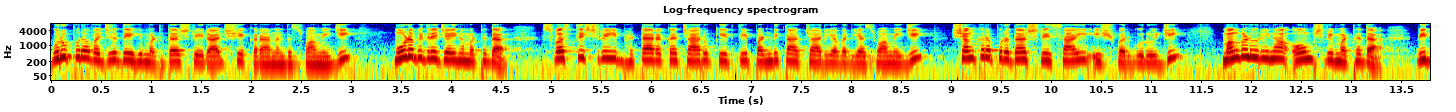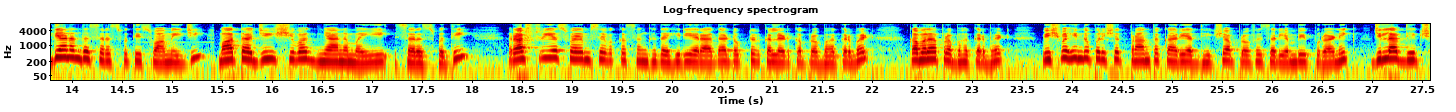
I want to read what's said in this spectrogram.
ಗುರುಪುರ ವಜ್ರದೇಹಿ ಮಠದ ಶ್ರೀ ರಾಜಶೇಖರಾನಂದ ಸ್ವಾಮೀಜಿ, ಮೂಡಬಿದ್ರೆ ಜೈನ ಮಠದ ಸ್ವಸ್ತಿಶ್ರೀ ಭಟ್ಟಾರಕ ಚಾರುಕೀರ್ತಿ ಪಂಡಿತಾಚಾರ್ಯವರ್ಯ ಸ್ವಾಮೀಜಿ, ಶಂಕರಪುರದ ಶ್ರೀ ಸಾಯಿ ಈಶ್ವರ್ ಗುರೂಜಿ, ಮಂಗಳೂರಿನ ಓಂ ಶ್ರೀ ಮಠದ ವಿದ್ಯಾನಂದ ಸರಸ್ವತಿ ಸ್ವಾಮೀಜಿ, ಮಾತಾಜಿ ಶಿವಜ್ಞಾನಮಯಿ ಸರಸ್ವತಿ ರಾಷ್ಟ್ರೀಯ ಸ್ವಯಂ ಸೇವಕ ಸಂಘದ ಹಿರಿಯರಾದ ಡಾಕ್ಟರ್ ಕಲ್ಲಡ್ಕ ಪ್ರಭಾಕರ್ ಭಟ್, ಕಮಲಾ ಪ್ರಭಾಕರ್ ಭಟ್, ವಿಶ್ವ ಹಿಂದೂ ಪರಿಷತ್ ಪ್ರಾಂತ ಕಾರ್ಯಾಧ್ಯಕ್ಷ ಪ್ರೊಫೆಸರ್ ಎಂಬಿ ಪುರಾಣಿಕ್, ಜಿಲ್ಲಾಧ್ಯಕ್ಷ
